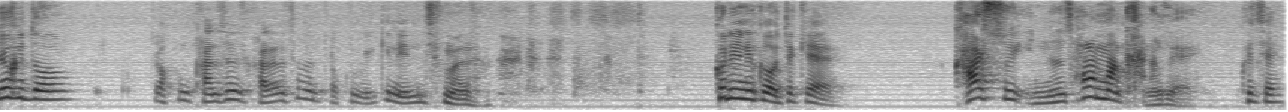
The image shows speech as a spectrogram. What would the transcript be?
여기도 조금 가능성, 가능성은 조금 있긴 있지만. 그러니까 어떻게 갈 수 있는 사람만 가는 거예요. 그제?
